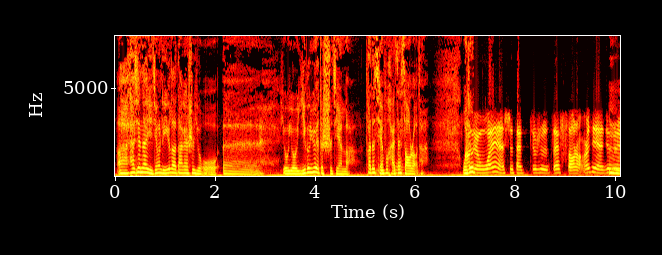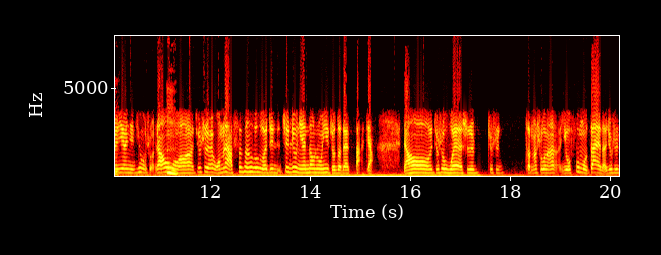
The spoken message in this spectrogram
啊，她现在已经离了大概是有呃有有一个月的时间了，她的前夫还在骚扰她。我就我也是在就是在骚扰，而且就是因为你听我说，然后我就是我们俩分分合合这这六年当中一直都在打架，然后就是我也是就是怎么说呢？有父母在的，就是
